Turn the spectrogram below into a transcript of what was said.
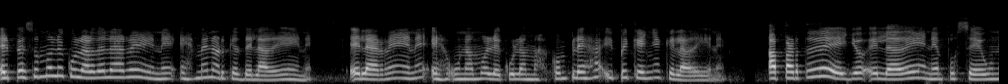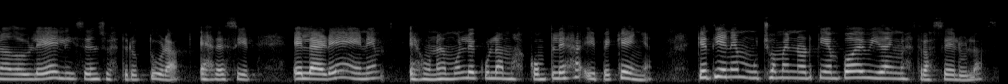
El peso molecular del ARN es menor que el del ADN. El ARN es una molécula más compleja y pequeña que el ADN. Aparte de ello, el ADN posee una doble hélice en su estructura, es decir, el ARN es una molécula más compleja y pequeña, que tiene mucho menor tiempo de vida en nuestras células.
